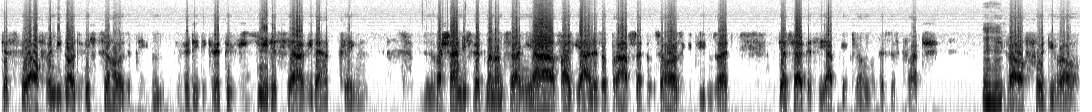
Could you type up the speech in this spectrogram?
das wäre auch, wenn die Leute nicht zu Hause blieben, würde die Grippe wie jedes Jahr wieder abklingen. wahrscheinlich wird man uns sagen, ja, weil ihr alle so brav seid und zu Hause geblieben seid, deshalb ist sie abgeklungen. Das ist Quatsch. Mhm. Die war auch, vor, die war auch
